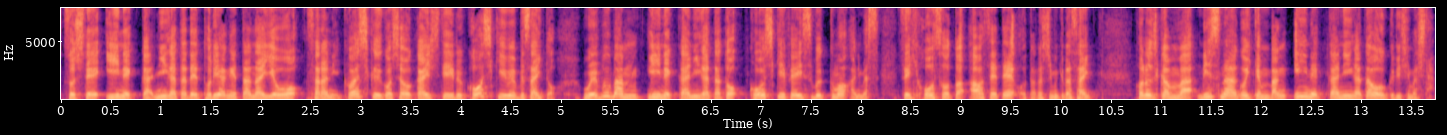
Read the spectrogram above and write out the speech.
そしていいねっか新潟で取り上げた内容をさらに詳しくご紹介している公式ウェブサイト、ウェブ版いいねっか新潟と公式 Facebook もあります。ぜひ放送と合わせてお楽しみください。この時間はリスナーご意見版いいねっか新潟をお送りしました。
